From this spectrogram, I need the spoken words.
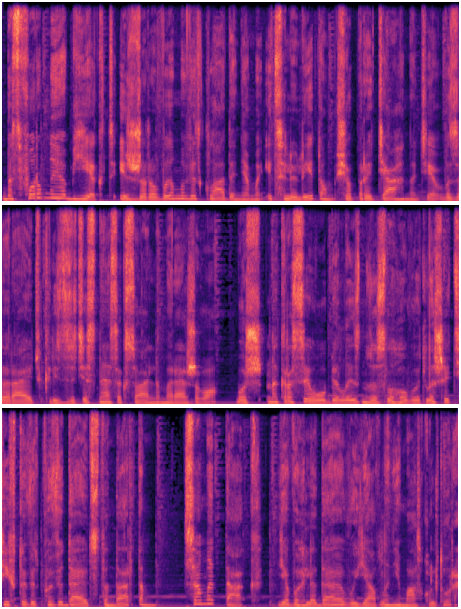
Безформний об'єкт із жировими відкладеннями і целюлітом, що притягнуті, визирають крізь затісне сексуальне мережево, бо ж на красиву білизну заслуговують лише ті, хто відповідають стандартам. Саме так я виглядаю в уявленні мас-культури.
